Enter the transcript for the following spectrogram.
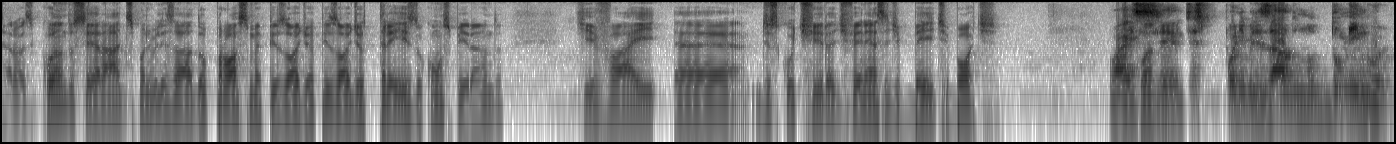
Herose, quando será disponibilizado o próximo episódio, o episódio 3 do Conspirando, que vai é, discutir a diferença de bait e bot? Vai quando? ser disponibilizado no domingo.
